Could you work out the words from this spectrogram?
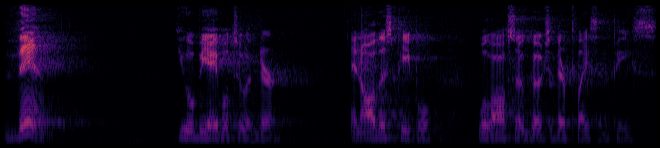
then you will be able to endure. And all this people will also go to their place in peace.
